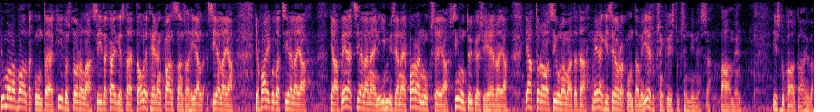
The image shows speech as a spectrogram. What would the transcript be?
Jumalan valtakuntaa. Ja kiitos todella siitä kaikesta, että olet heidän kanssansa siellä ja, ja vaikutat siellä ja, ja vedät siellä näin ihmisiä näin parannukseen ja sinun tykösi, Herra. Ja jää todella siunaamaan tätä meidänkin seurakuntaamme Jeesuksen Kristuksen nimessä. Aamen. Istukaa, olkaa hyvä.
